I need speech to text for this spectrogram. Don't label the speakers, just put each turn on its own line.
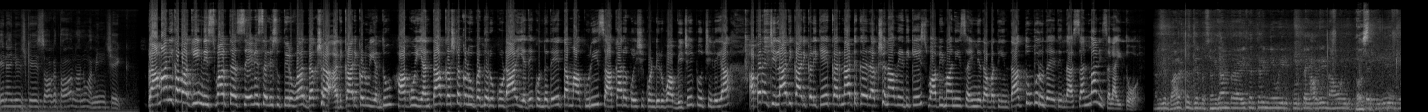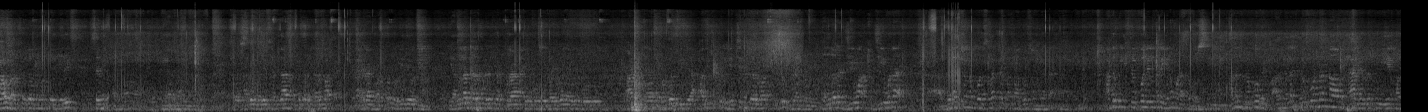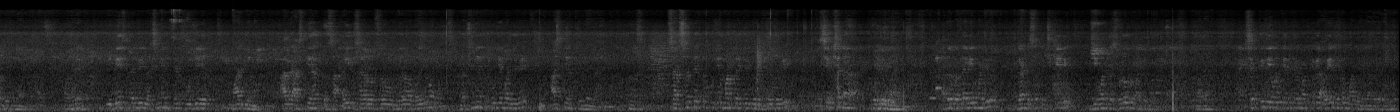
N I ನ್ಯೂಸ್ಗೆ ಸ್ವಾಗತ ನಾನು ಅಮಿನ್ ಶೇಖ್.
ಪ್ರಾಮಾಣಿಕವಾಗಿ ನಿಸ್ವಾರ್ಥ ಸೇವೆ ಸಲ್ಲಿಸುತ್ತಿರುವ ದಕ್ಷ ಅಧಿಕಾರಿಗಳು ಎಂದು ಹಾಗೂ ಎಂಥ ಕಷ್ಟಗಳು ಬಂದರೂ ಕೂಡ ಎದೆಗುಂದದೆ ತಮ್ಮ ಗುರಿ ಸಾಕಾರಗೊಳಿಸಿಕೊಂಡಿರುವ ವಿಜಯಪುರ ಜಿಲ್ಲೆಯ ಅಪರ ಜಿಲ್ಲಾಧಿಕಾರಿಗಳಿಗೆ ಕರ್ನಾಟಕ ರಕ್ಷಣಾ ವೇದಿಕೆ ಸ್ವಾಭಿಮಾನಿ ಸೈನ್ಯದ ವತಿಯಿಂದ ತುಂಬು ಹೃದಯದಿಂದ ಸನ್ಮಾನಿಸಲಾಯಿತು.
ನಮಗೆ ಬಹಳಷ್ಟು ಜನರು ಸಂವಿಧಾನದ ಐತೆ ಅಂತೇಳಿ ನೀವು ಇಲ್ಲಿ ಕೂಡ್ತಾ ಇದ್ದೀರಿ ನಾವು ಇಲ್ಲಿ ಅಂತಂದ್ರೆ ಧರ್ಮ ಅದ್ರಾಗ ಎಲ್ಲ ಧರ್ಮಗಳಿಂದ ಪುರಾಣ ಇರ್ಬೋದು, ಬೈಬಲ್ ಆಗಿರ್ಬೋದು ಭಗವದ್ಗೀತೆ, ಅದಕ್ಕಿಂತ ಹೆಚ್ಚಿನ ಧರ್ಮ ಇದು ಎಲ್ಲರ ಜೀವ, ಜೀವನ ಗಣಕನ್ನು ಬಳಸ್ಲಕ್ಕ ನಮ್ಮ ಅದು ಸಂಧಾನ ಅದ್ರ ಬಗ್ಗೆ ತಿಳ್ಕೊಲಿಲ್ಲ ಅಂದ್ರೆ ಏನೂ ಮಾಡೋಕ್ಕಾಗಲ್ಲ ಅದನ್ನು ತಿಳ್ಕೊಬೇಕು. ಅದನ್ನೆಲ್ಲ ತಿಳ್ಕೊಂಡ್ರೆ ನಾವು ಹೇಗಿರಬೇಕು, ಏನು ಮಾಡಬೇಕು ಅಂತ. ಹೌದ್ರಿ ಈ ದೇಶದಲ್ಲಿ ಲಕ್ಷ್ಮೀ ಅಂತೇಳಿ ಪೂಜೆ ಮಾಡಿದ್ವಿ ನಾವು ಆದರೆ ಆಸ್ತಿ ಹಕ್ಕು ಸ, ಐದು ಸಾವಿರ ವರ್ಷ ಒಳಗಿನೂ ಲಕ್ಷ್ಮೀ ಅಂತ ಪೂಜೆ ಮಾಡಿದ್ವಿ ಆಸ್ತಿ ಹಕ್ಕು ಇರಲಿಲ್ಲ ಸರಸ್ವತಿ ಅಂತ ಪೂಜೆ ಮಾಡ್ತಾ ಇದ್ದೀವಿ ಶಿಕ್ಷಣ ಕೊಡಲಿಲ್ಲ. ಅದರ ಬದಲಾಗಿ ಏನು ಮಾಡಿದ್ವಿ? ಗಂಡ ಸತ್ತ ಚಿಕೆಯಲ್ಲಿ ಜೀವಂತ ಸುಡೋರು ಮಾಡ್ತೀವಿ? ಶಕ್ತಿ ದೇವತೆ ಅಂತೇಳಿ ಮಾಡ್ತೀವಿ ಅವೇನು ಇದು ಮಾಡಲಿಲ್ಲ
